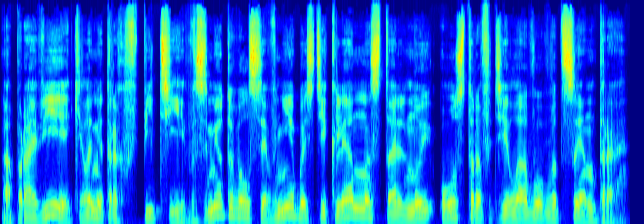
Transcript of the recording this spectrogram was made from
а правее, километрах в пяти, взметывался в небо стеклянно-стальной остров делового центра.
